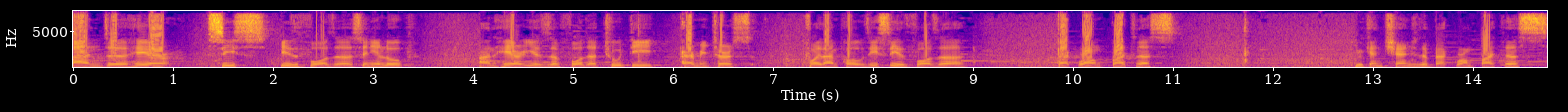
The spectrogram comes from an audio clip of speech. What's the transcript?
And uh, here this is for the Cine loop, and here is for the 2D parameters. For example, this is for the background brightness. You can change the background brightness.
